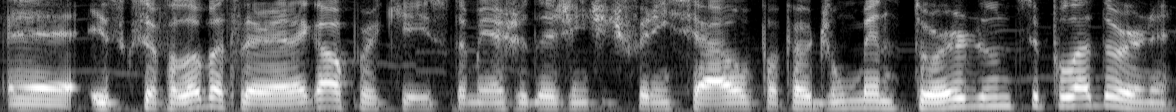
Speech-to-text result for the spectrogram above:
é, isso que você falou, Butler, é legal, porque isso também ajuda a gente a diferenciar o papel de um mentor de um discipulador, né?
